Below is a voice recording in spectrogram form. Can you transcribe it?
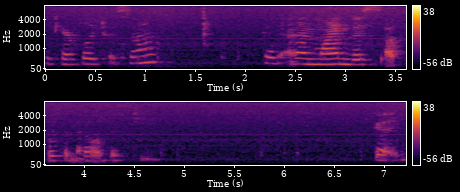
So carefully twist it on. Good, and then line this up with the middle of this key. Good.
